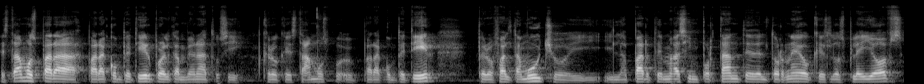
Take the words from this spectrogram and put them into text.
Estamos para, para competir por el campeonato, sí, creo que estamos para competir, pero falta mucho y, y, la parte más importante del torneo, que es los playoffs,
